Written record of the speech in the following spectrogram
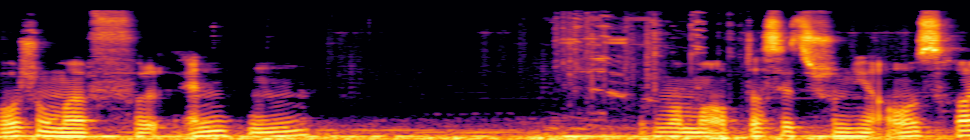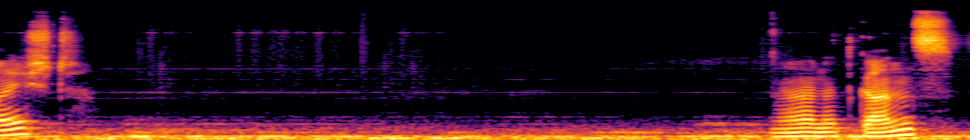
Forschung mal vollenden. Gucken wir mal, ob das jetzt schon hier ausreicht. Ja, nicht ganz.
